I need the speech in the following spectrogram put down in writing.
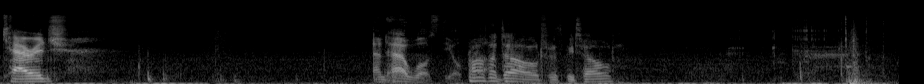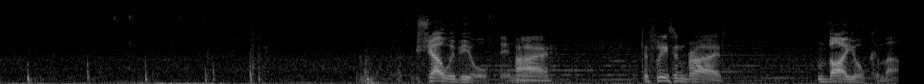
carriage. And how was the opera? Rather dull, truth be told. Shall we be off then? Aye. To Fleet and Bride. By your command.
